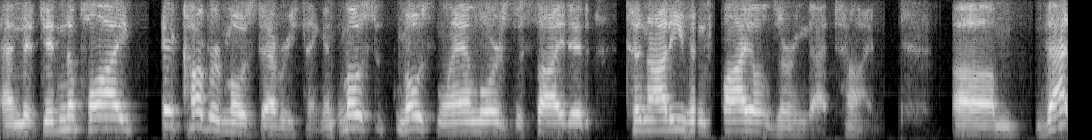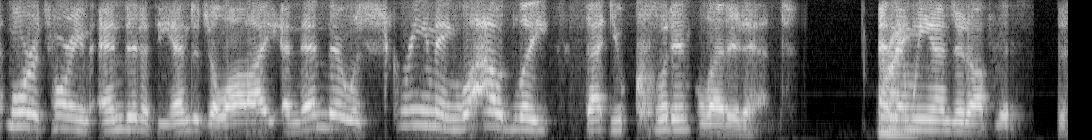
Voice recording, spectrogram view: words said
and it didn't apply, it covered most everything. And most most landlords decided to not even file during that time. Um, that moratorium ended at the end of July, and then there was screaming loudly that you couldn't let it end. And right. then we ended up with the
